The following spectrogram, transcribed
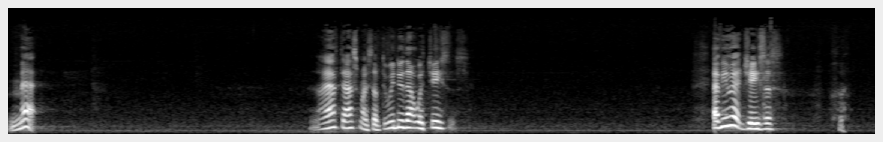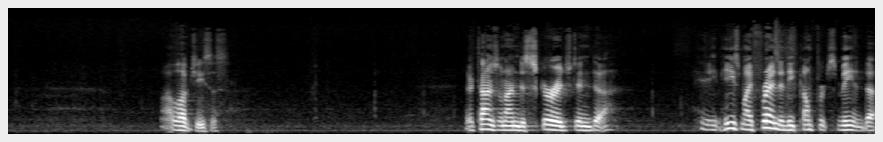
met. And I have to ask myself do we do that with Jesus? Have you met Jesus? I love Jesus. There are times when I'm discouraged, and uh, he, He's my friend, and He comforts me. And uh,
